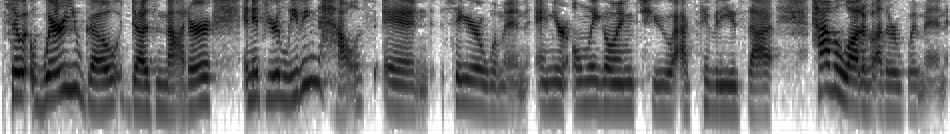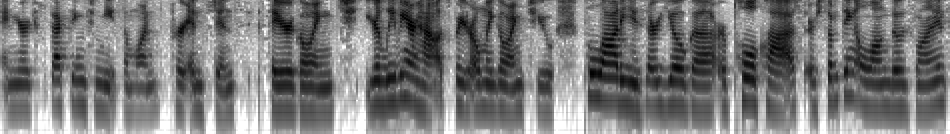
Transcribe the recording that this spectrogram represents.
So, where you go does matter. And if you're leaving the house and say you're a woman and you're only going to activities that have a lot of other women and you're expecting to meet someone, for instance, say you're going to, you're leaving your house, but you're only going to Pilates or yoga or pole class or something along those lines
